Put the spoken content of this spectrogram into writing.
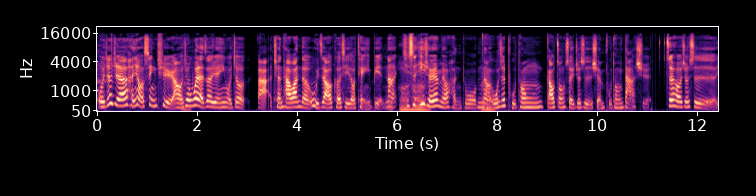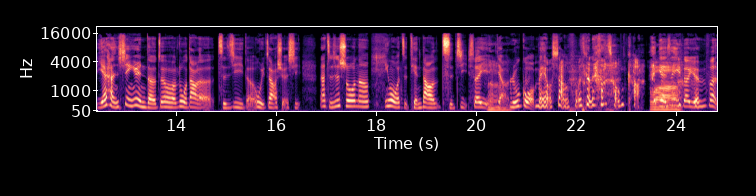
我就觉得很有兴趣。然后我就为了这个原因，我就把全台湾的物理治疗科系都填一遍。那其实医学院没有很多，嗯、那我是普通高中，所以就是选普通大学。最后就是也很幸运的，最后落到了慈济的物理治疗学系。那只是说呢，因为我只填到慈济，所以要如果没有上，我可能要 重考，哇也是一个缘分。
